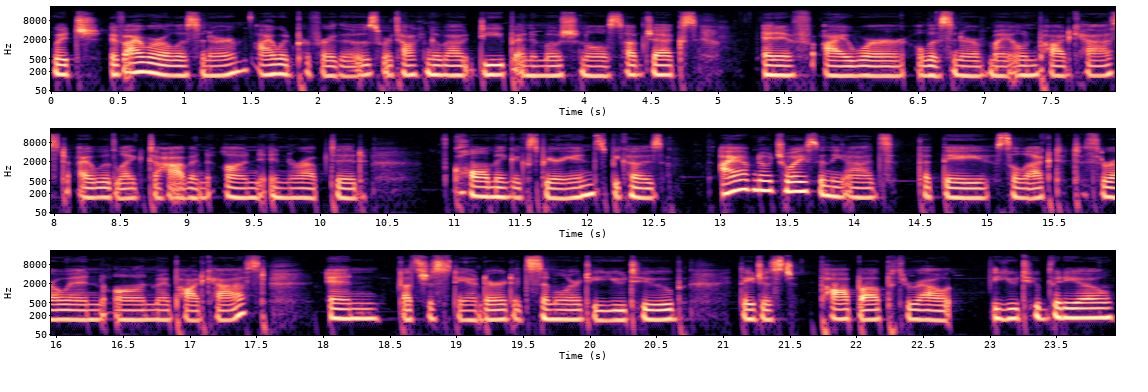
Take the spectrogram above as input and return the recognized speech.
which, if I were a listener, I would prefer those. We're talking about deep and emotional subjects. And if I were a listener of my own podcast, I would like to have an uninterrupted, calming experience because I have no choice in the ads that they select to throw in on my podcast. And that's just standard. It's similar to YouTube. They just pop up throughout the YouTube video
